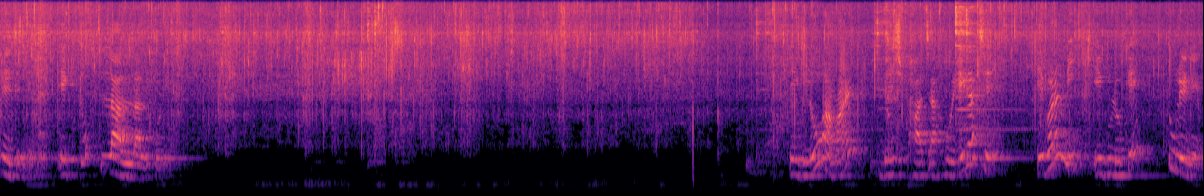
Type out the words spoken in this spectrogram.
ভেজে নেব একটু লাল লাল করে। এগুলো আমার বেশ ভাজা হয়ে গেছে। এবার আমি এগুলোকে তুলে নেব।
